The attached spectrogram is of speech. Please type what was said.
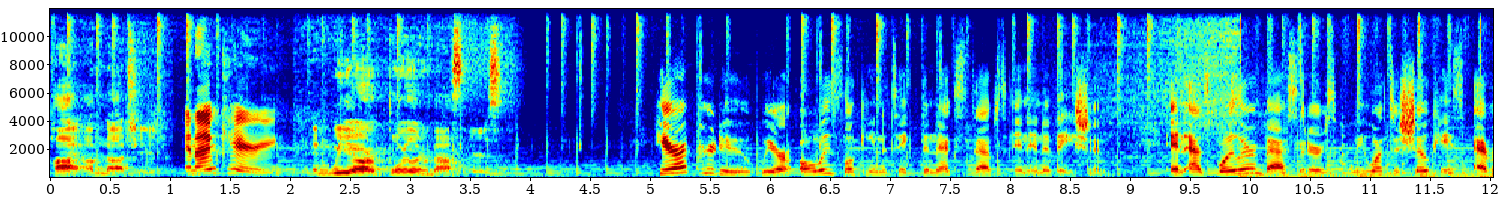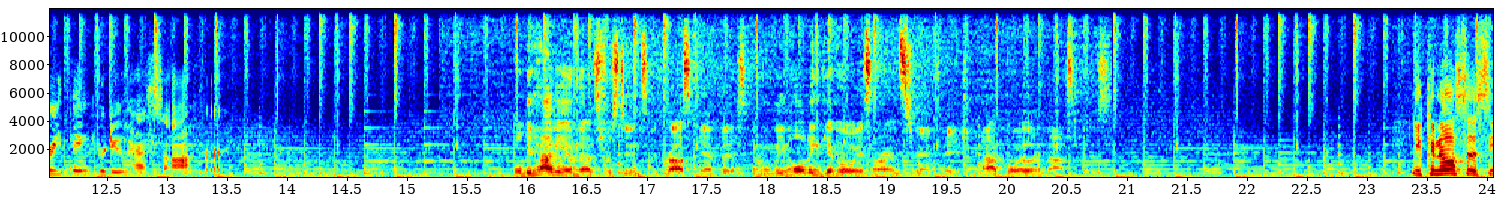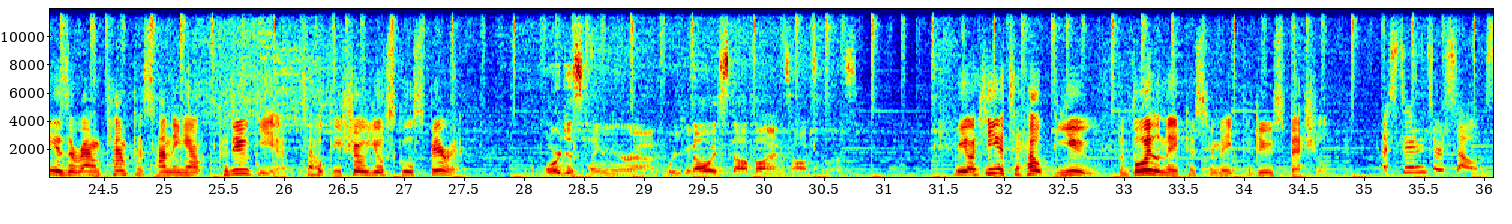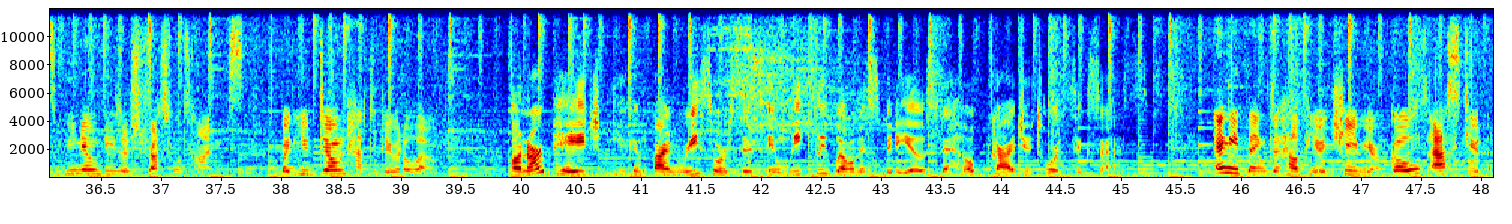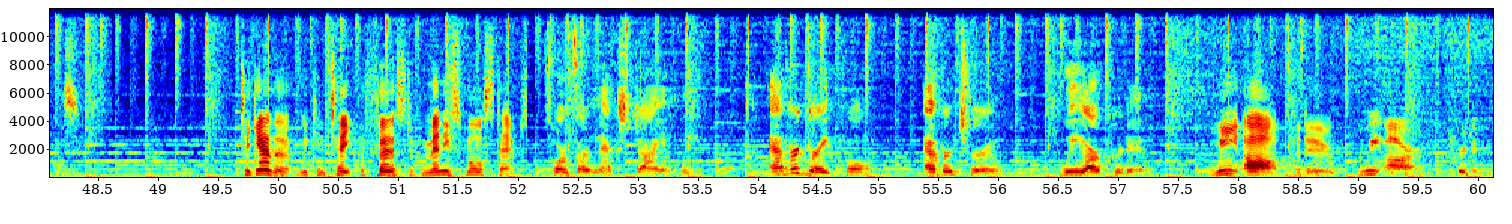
Hi, I'm Nachi, And I'm Carrie. and we are Boiler Ambassadors. Here at Purdue, we are always looking to take the next steps in innovation. And as Boiler Ambassadors, we want to showcase everything Purdue has to offer. We'll be having events for students across campus, and we'll be holding giveaways on our Instagram page at Boiler Ambassadors. You can also see us around campus handing out Purdue gear to help you show your school spirit. Or just hanging around, where you can always stop by and talk to us. We are here to help you, the Boilermakers who make Purdue special. As students ourselves, we know these are stressful times, but you don't have to do it alone. On our page, you can find resources and weekly wellness videos to help guide you towards success. Anything to help you achieve your goals as students. Together, we can take the first of many small steps towards our next giant leap. Ever grateful, ever true, we are Purdue. We are Purdue. We are Purdue.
